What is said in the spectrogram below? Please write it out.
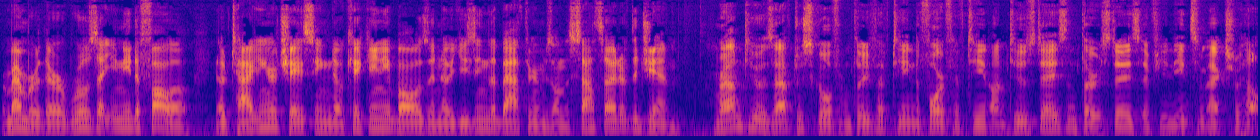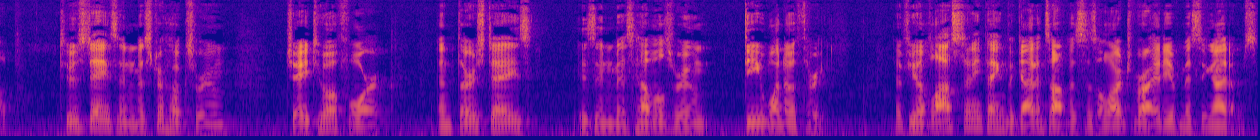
Remember, there are rules that you need to follow. No tagging or chasing, no kicking any balls, and no using the bathrooms on the south side of the gym. Round 2 is after school from 3:15 to 4:15 on Tuesdays and Thursdays if you need some extra help. Tuesdays in Mr. Hook's room, J204, and Thursdays is in Miss Hevel's room, D103. If you have lost anything, the guidance office has a large variety of missing items.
